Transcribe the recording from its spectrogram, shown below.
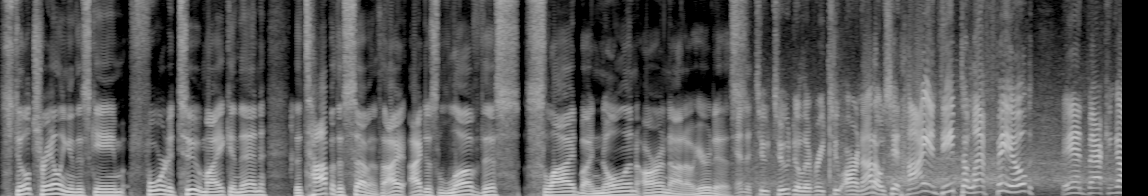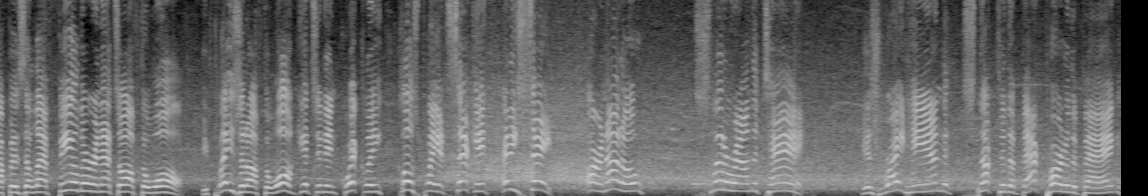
still trailing in this game four to two, Mike. And then the top of the seventh. I, I just love this slide by Nolan Arenado. Here it is. And the 2 2 delivery to Arenado's hit high and deep to left field. And backing up is the left fielder, and that's off the wall. He plays it off the wall, gets it in quickly. Close play at second, and he's safe. Arenado slid around the tag. His right hand snuck to the back part of the bag.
